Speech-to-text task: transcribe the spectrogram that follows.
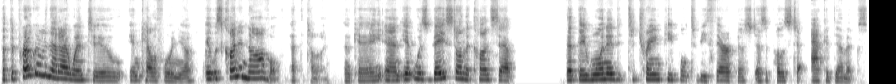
But the program that I went to in California, it was kind of novel at the time. Okay. And it was based on the concept that they wanted to train people to be therapists as opposed to academics.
